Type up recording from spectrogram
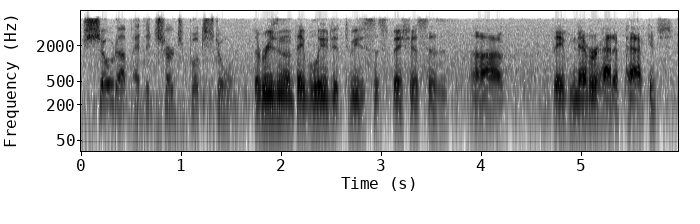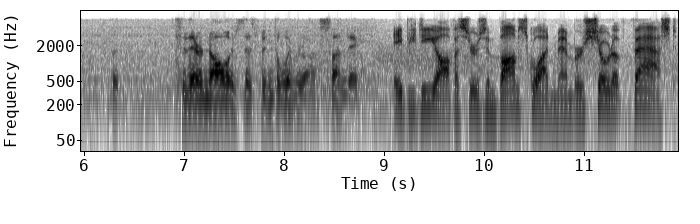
showed up at the church bookstore. The reason that they believed it to be suspicious is uh, they've never had a package to their knowledge that's been delivered on a Sunday. APD officers and bomb squad members showed up fast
